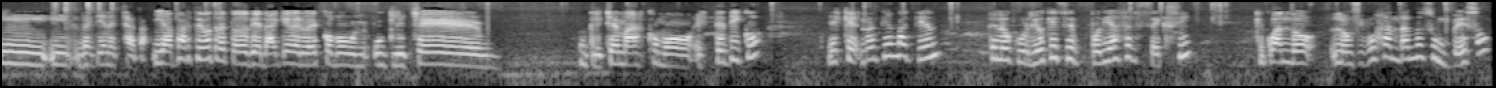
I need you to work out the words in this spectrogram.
Y, y me tiene chata. Y aparte otra, esto no tiene nada que ver, es como un, un cliché, un cliché más como estético. Y es que no entiendo a quién se le ocurrió que se podía hacer sexy que cuando los dibujan dándose un beso,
